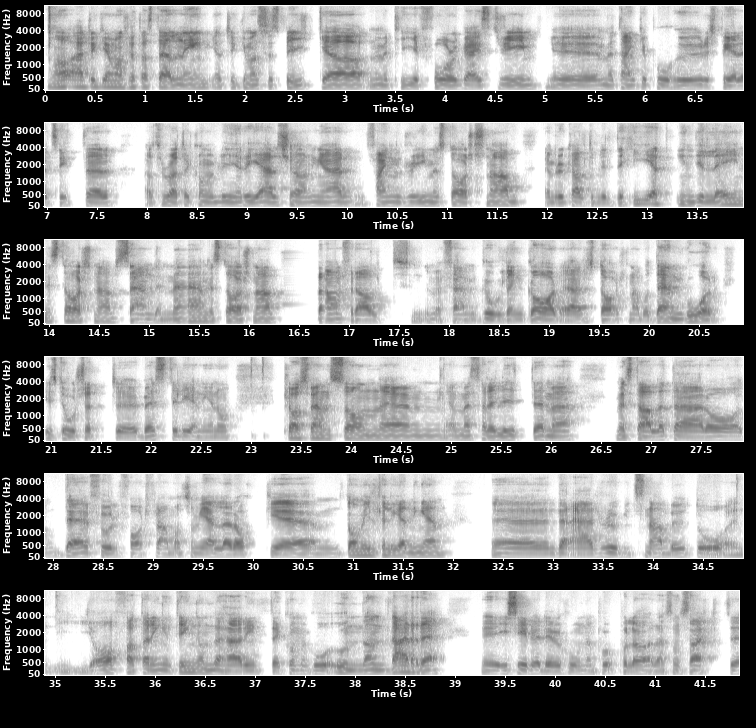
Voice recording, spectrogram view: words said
Ja, här tycker jag man ska ta ställning. Jag tycker man ska spika nummer 10, Four Guys Dream, eh, med tanke på hur spelet sitter. Jag tror att det kommer bli en rejäl körning här. Final Dream är startsnabb. Den brukar alltid bli lite het. Indy Lane är startsnabb. Sam the Man är startsnabb framförallt nummer fem Golden Guard är startsnabb och den går i stort sett eh, bäst i ledningen och Claes Svensson eh, jag mässade lite med med stallet där och det är full fart framåt som gäller och eh, de vill till ledningen. Eh, den är ruggigt snabb ut och jag fattar ingenting om det här inte kommer gå undan värre eh, i silverdivisionen på, på lördag. Som sagt,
